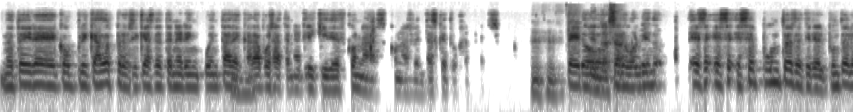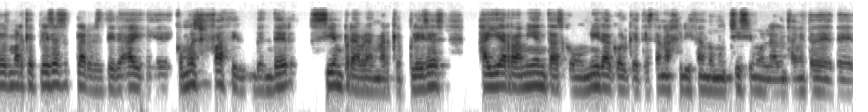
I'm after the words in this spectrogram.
no te diré complicados, pero sí que has de tener en cuenta de cara pues, a tener liquidez con las, con las ventas que tú generas. pero, volviendo, ese, ese, punto, es decir, el punto de los marketplaces, claro, es decir, hay, eh, como es fácil vender, siempre habrá marketplaces. Hay herramientas como Miracle que te están agilizando muchísimo el lanzamiento de,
